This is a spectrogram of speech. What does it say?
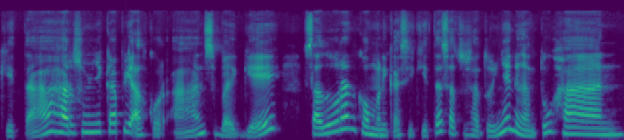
kita harus menyikapi Al-Quran sebagai saluran komunikasi kita satu-satunya dengan Tuhan.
